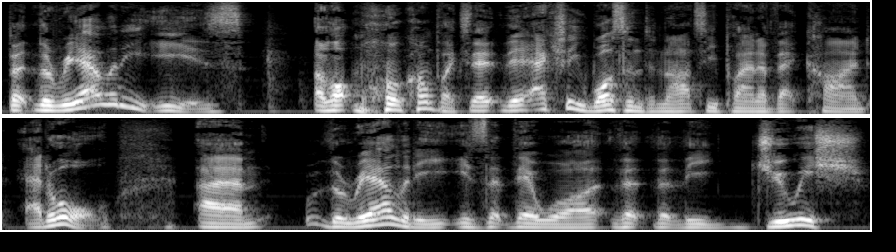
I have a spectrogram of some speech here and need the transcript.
but the reality is a lot more complex. There, there actually wasn't a Nazi plan of that kind at all. Um, the reality is that there were that, that the Jewish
